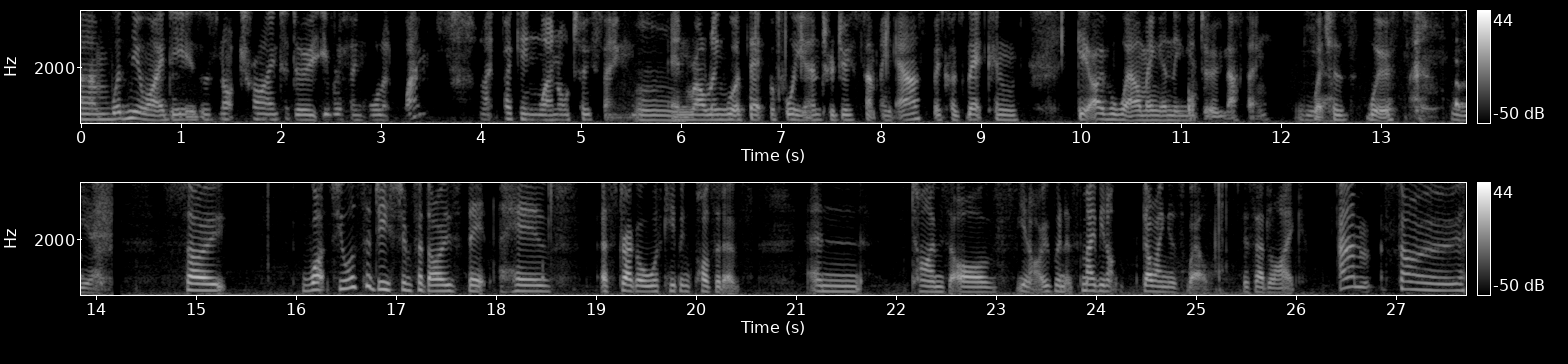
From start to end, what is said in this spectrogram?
um, with new ideas is not trying to do everything all at once, like picking one or two things mm. and rolling with that before you introduce something else, because that can get overwhelming and then you do nothing, yeah. which is worse. yeah. So, what's your suggestion for those that have a struggle with keeping positive in times of, you know, when it's maybe not going as well as they'd like? Um, so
